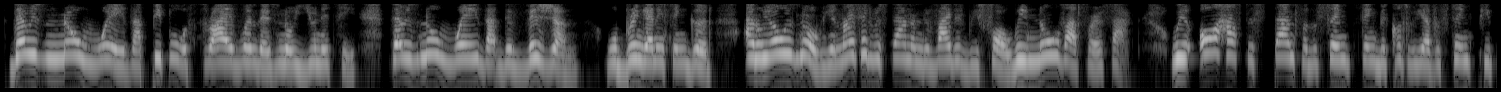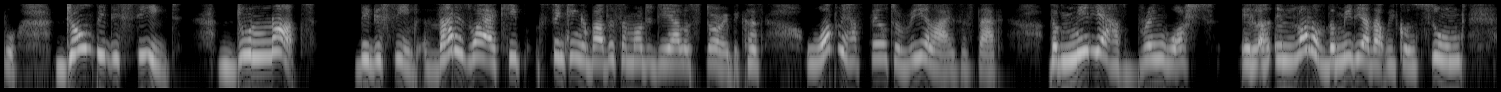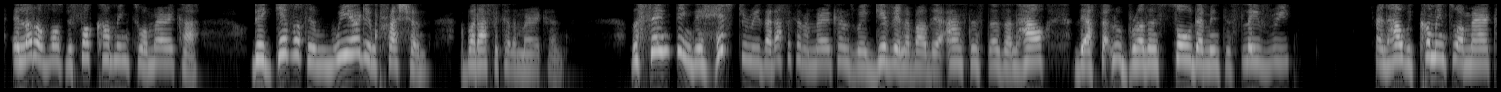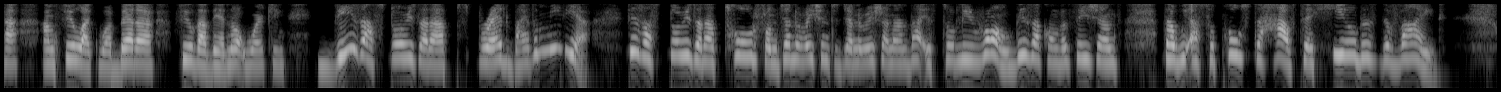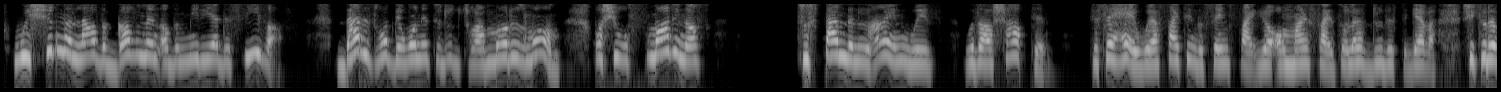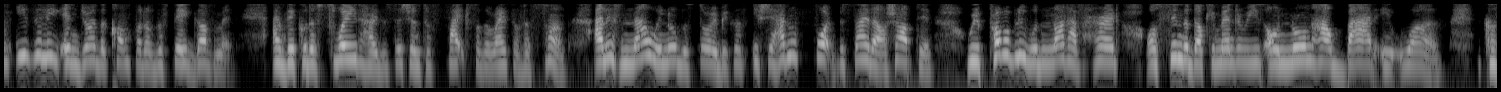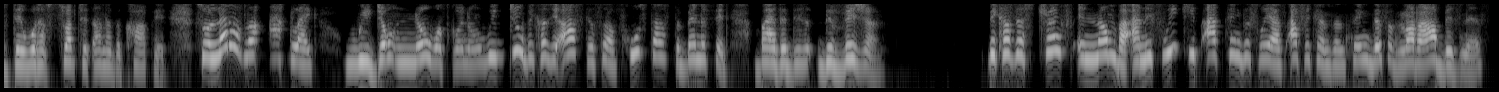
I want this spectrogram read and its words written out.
There is no way that people will thrive when there's no unity. There is no way that division will bring anything good. And we always know, united we stand and divided we fall. We know that for a fact. We all have to stand for the same thing because we are the same people. Don't be deceived. Do not be deceived. That is why I keep thinking about this Amadou Diallo story because what we have failed to realize is that the media has brainwashed a lot, a lot of the media that we consumed, a lot of us before coming to America, they gave us a weird impression about African Americans. The same thing, the history that African Americans were given about their ancestors and how their fellow brothers sold them into slavery and how we come into America and feel like we're better, feel that they're not working. These are stories that are spread by the media. These are stories that are told from generation to generation, and that is totally wrong. These are conversations that we are supposed to have to heal this divide. We shouldn't allow the government or the media deceive us. That is what they wanted to do to Amadou's mom. But she was smart enough to stand in line with, with Al Sharpton to say, hey, we are fighting the same fight. You're on my side, so let's do this together. She could have easily enjoyed the comfort of the state government and they could have swayed her decision to fight for the rights of her son. At least now we know the story because if she hadn't fought beside Al Sharpton, we probably would not have heard or seen the documentaries or known how bad it was because they would have swept it under the carpet. So let us not act like we don't know what's going on. We do because you ask yourself, who stands to benefit by the di- division? Because there's strength in number. And if we keep acting this way as Africans and saying this is not our business,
